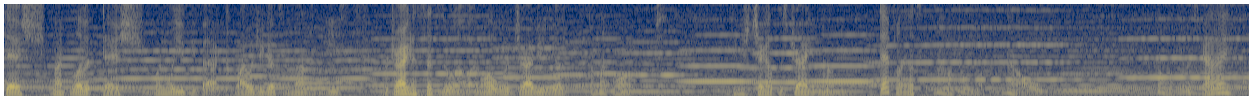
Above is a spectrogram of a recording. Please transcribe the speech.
Dish, my beloved Dish, when will you be back? Why would you go to the mountains in the east, where dragon is said to dwell, and what would drive you to go? I'm not, well, I think we should check out this dragon mountain. Definitely, let's go. No, don't look, no. Don't look for this guy.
